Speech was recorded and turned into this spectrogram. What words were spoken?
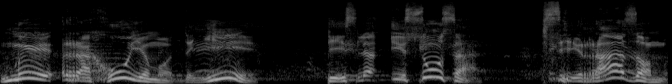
Ми рахуємо дні після Ісуса. Всі разом.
